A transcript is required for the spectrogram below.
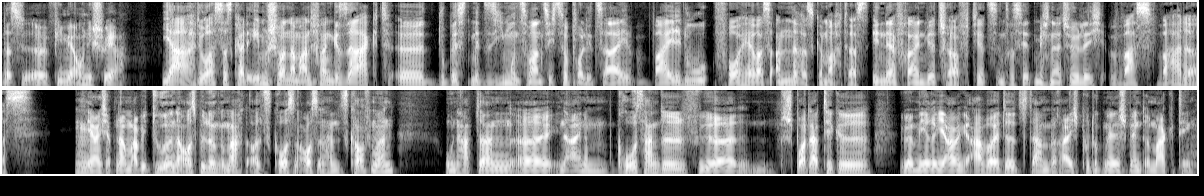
Das äh, fiel mir auch nicht schwer. Ja, du hast das gerade eben schon am Anfang gesagt. Äh, du bist mit 27 zur Polizei, weil du vorher was anderes gemacht hast in der freien Wirtschaft. Jetzt interessiert mich natürlich, was war das? Ja, ich habe nach dem Abitur eine Ausbildung gemacht als großen Außenhandelskaufmann und habe dann äh, in einem Großhandel für Sportartikel über mehrere Jahre gearbeitet, da im Bereich Produktmanagement und Marketing.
